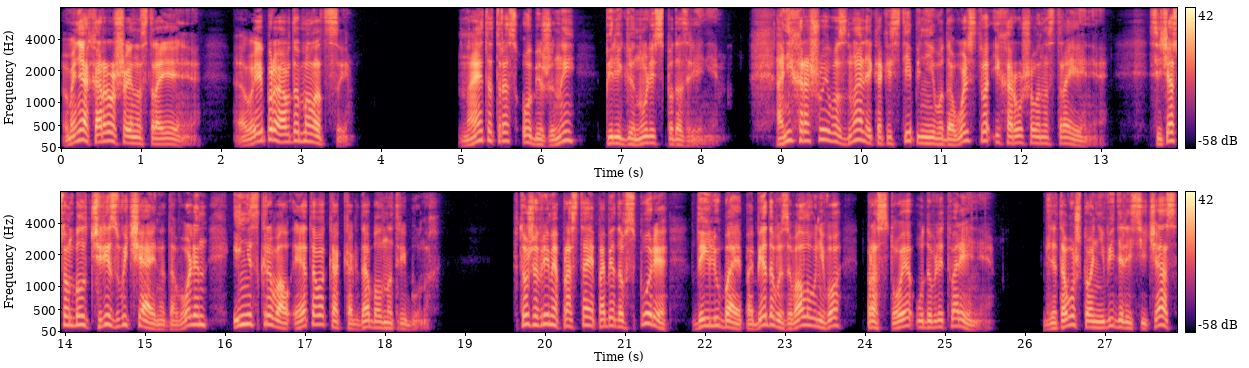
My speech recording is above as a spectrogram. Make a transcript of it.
«У меня хорошее настроение, а вы и правда молодцы». На этот раз обе жены переглянулись с подозрением. Они хорошо его знали, как и степени его довольства и хорошего настроения. Сейчас он был чрезвычайно доволен и не скрывал этого, как когда был на трибунах. В то же время простая победа в споре, да и любая победа вызывала у него простое удовлетворение. Для того, что они видели сейчас,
